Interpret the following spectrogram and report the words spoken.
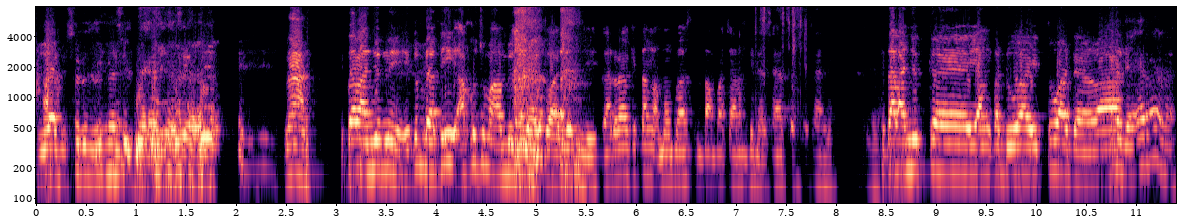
Iya, disuruh beli nasi goreng. Nah, kita lanjut nih. Itu berarti aku cuma ambil dua itu aja sih, karena kita nggak mau bahas tentang pacaran tidak sehat terkesan ya. Kita lanjut ke yang kedua itu adalah LDR lah.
